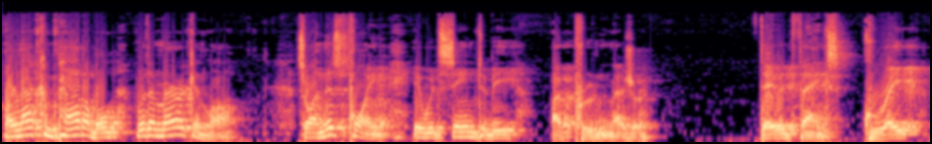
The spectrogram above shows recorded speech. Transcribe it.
are not compatible with American law. So on this point, it would seem to be a prudent measure. David, thanks. Great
